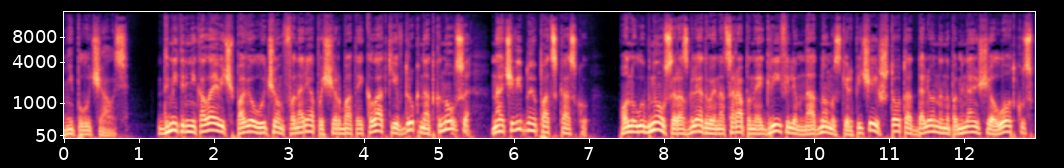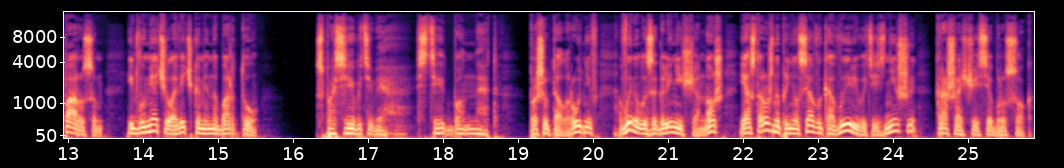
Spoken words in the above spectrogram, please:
не получалось. Дмитрий Николаевич повел лучом фонаря по щербатой кладке и вдруг наткнулся на очевидную подсказку. Он улыбнулся, разглядывая нацарапанное грифелем на одном из кирпичей что-то отдаленно напоминающее лодку с парусом и двумя человечками на борту — «Спасибо тебе, Стит Боннет», — прошептал Руднев, вынул из-за голенища нож и осторожно принялся выковыривать из ниши крошащийся брусок.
